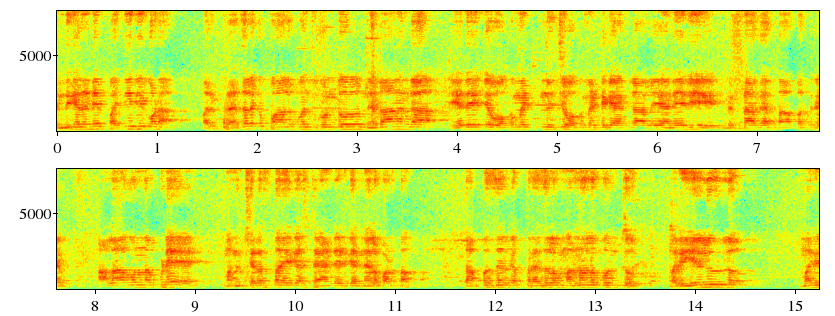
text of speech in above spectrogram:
ఎందుకంటే ప్రతిదీ కూడా మరి ప్రజలకు పాలు పంచుకుంటూ నిదానంగా ఏదైతే ఒక మెట్టు నుంచి ఒక మెట్టుకి ఎక్కాలి అనేది కృష్ణా గారి తాపత్రయం. అలా ఉన్నప్పుడే మనం చిరస్థాయిగా స్టాండర్డ్గా నిలబడతాం. తప్పనిసరిగా ప్రజల మన్నలు పొందుతూ మరి ఏలూరులో మరి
